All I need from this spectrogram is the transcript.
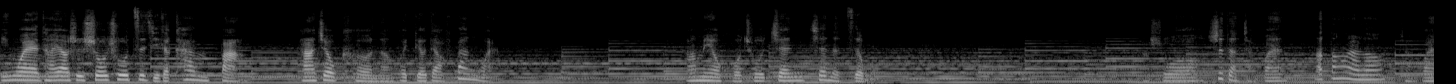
因为他要是说出自己的看法，他就可能会丢掉饭碗。他没有活出真正的自我。他说：“是的，长官。那当然了，长官。”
